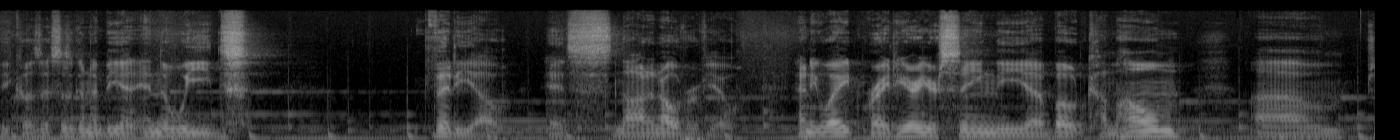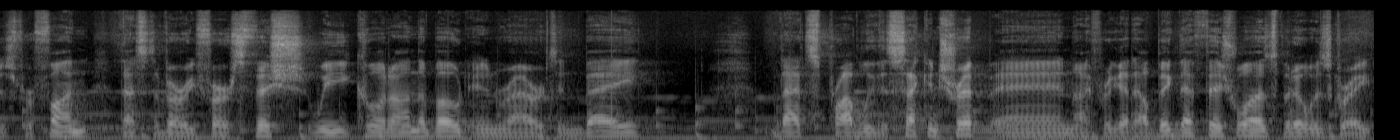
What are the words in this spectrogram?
because this is going to be an in the weeds video. It's not an overview. Anyway, right here you're seeing the uh, boat come home um, just for fun. That's the very first fish we caught on the boat in Raritan Bay. That's probably the second trip, and I forget how big that fish was, but it was great.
